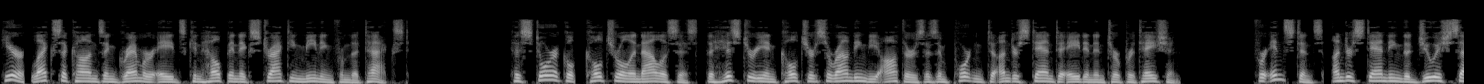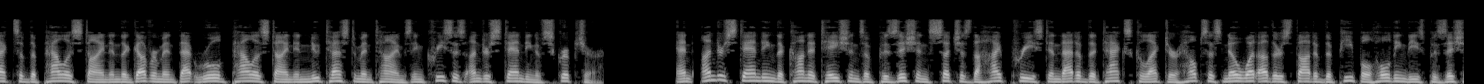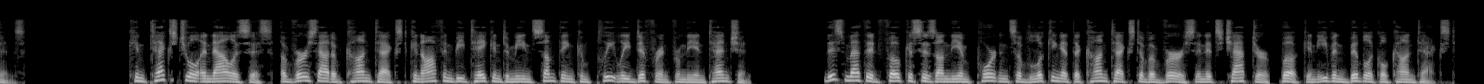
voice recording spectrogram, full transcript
Here, lexicons and grammar aids can help in extracting meaning from the text. Historical, cultural analysis, the history and culture surrounding the authors is important to understand to aid in interpretation. For instance, understanding the Jewish sects of the Palestine and the government that ruled Palestine in New Testament times increases understanding of Scripture. And, understanding the connotations of positions such as the high priest and that of the tax collector helps us know what others thought of the people holding these positions. Contextual analysis, a verse out of context can often be taken to mean something completely different from the intention. This method focuses on the importance of looking at the context of a verse in its chapter, book and even biblical context.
